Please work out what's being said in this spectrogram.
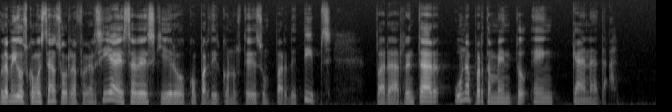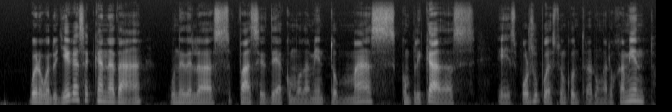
Hola amigos, ¿cómo están? Soy Rafa García. Esta vez quiero compartir con ustedes un par de tips para rentar un apartamento en Canadá. Bueno, cuando llegas a Canadá, una de las fases de acomodamiento más complicadas es, por supuesto, encontrar un alojamiento.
